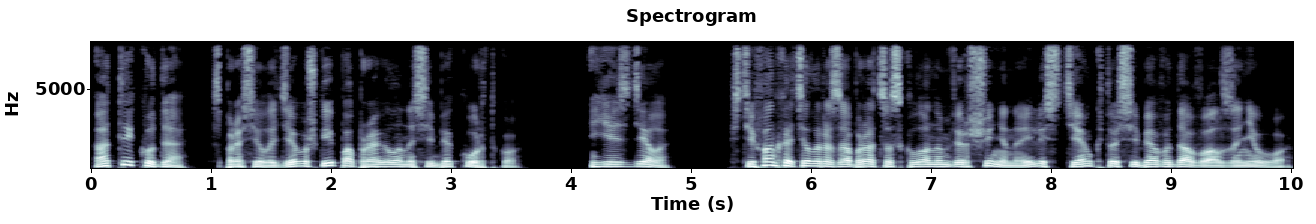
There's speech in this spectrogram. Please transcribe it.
«А ты куда?» — спросила девушка и поправила на себе куртку. «Есть дело». Стефан хотел разобраться с клоном Вершинина или с тем, кто себя выдавал за него.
